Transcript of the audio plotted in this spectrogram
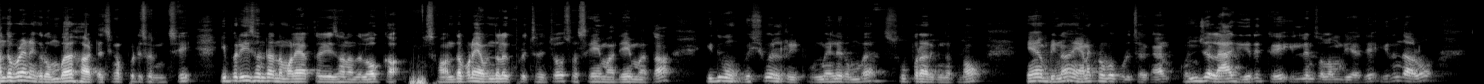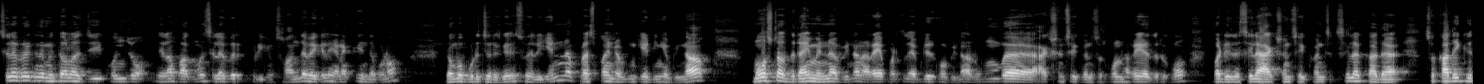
அந்த படம் எனக்கு ரொம்ப ஹார்ட் டச்சிங்காக பிடிச்சிருந்துச்சு இப்போ ரீசெண்டாக அந்த மலையாளத்தில் ரிலீஸ் ஆன அந்த லோக்கா ஸோ அந்த படம் எந்த அளவுக்கு பிடிச்சிருந்துச்சோ ஸோ சேம் அதே மாதிரி தான் இதுவும் விஷுவல் ட்ரீட் உண்மையிலே ரொம்ப சூப்பராக இருக்குது இந்த படம். ஏன் அப்படின்னா எனக்கு ரொம்ப பிடிச்சிருக்கேன் கொஞ்சம் லேக் இருக்குது இல்லைன்னு சொல்ல முடியாது. இருந்தாலும் சில பேருக்கு இந்த மித்தாலஜி கொஞ்சம் இதெல்லாம் பார்க்கும்போது சில பேருக்கு பிடிக்கும். ஸோ அந்த வகையில் எனக்கு இந்த படம் ரொம்ப பிடிச்சிருக்கு. ஸோ இதில் என்ன ப்ளஸ் பாயிண்ட் அப்படின்னு கேட்டிங்க அப்படின்னா மோஸ்ட் ஆஃப் த டைம் என்ன அப்படின்னா நிறைய படத்தில் எப்படி இருக்கும் அப்படின்னா ரொம்ப ஆக்ஷன் சீக்வன்ஸ் இருக்கும் நிறைய இது இருக்கும். பட் இதில் சில ஆக்ஷன் சீக்வன்ஸ் சில கதை. ஸோ கதைக்கு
